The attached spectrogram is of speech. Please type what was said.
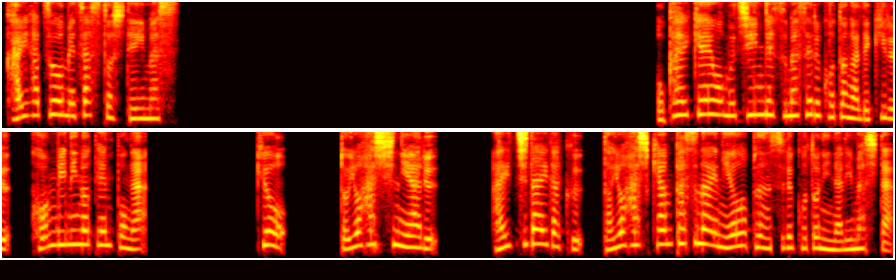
開発を目指すとしています。お会計を無賃で済ませることができるコンビニの店舗が、今日、豊橋市にある愛知大学豊橋キャンパス内にオープンすることになりました。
